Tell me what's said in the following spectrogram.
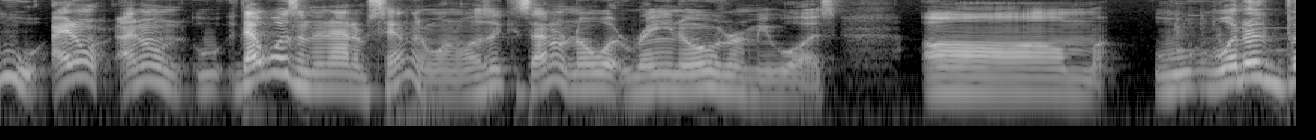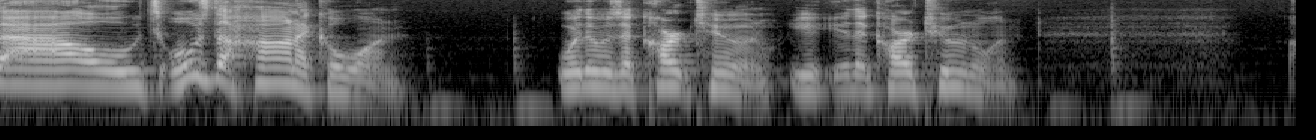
Ooh, I don't, I don't, that wasn't an Adam Sandler one, was it? Because I don't know what Reign Over Me was. Um, what about, what was the Hanukkah one? where there was a cartoon, you, the cartoon one.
